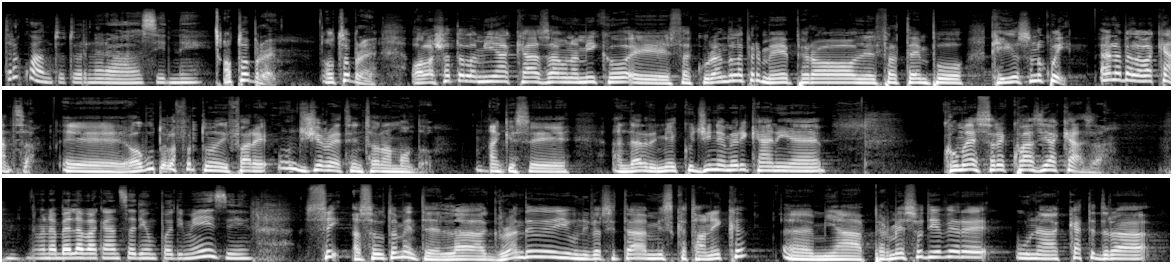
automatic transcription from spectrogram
Tra quanto tornerà a Sydney? Ottobre. Ottobre. Ho lasciato la mia casa a un amico e sta curandola per me, però nel frattempo che io sono qui. È una bella vacanza e ho avuto la fortuna di fare un giretto intorno al mondo. Anche se andare dai miei cugini americani è come essere quasi a casa. Una bella vacanza di un po' di mesi? Sì, assolutamente. La grande università Miskatonic eh, mi ha permesso di avere una cattedra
